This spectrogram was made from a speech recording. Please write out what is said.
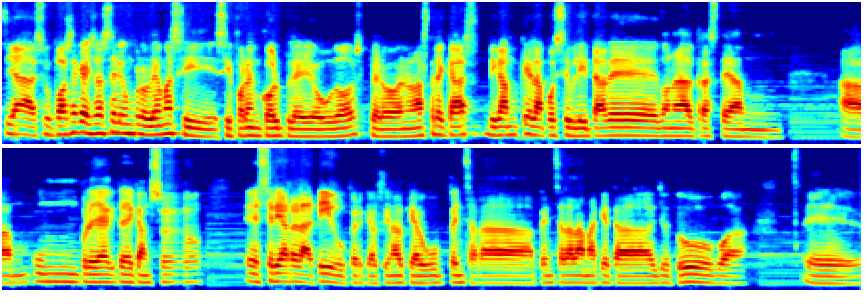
Ja, suposa que això seria un problema si, si foren Coldplay o U2, però en el nostre cas, diguem que la possibilitat de donar el traste amb, amb un projecte de cançó eh, seria relatiu, perquè al final que algú penjarà, penjarà la maqueta a YouTube o a, eh,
